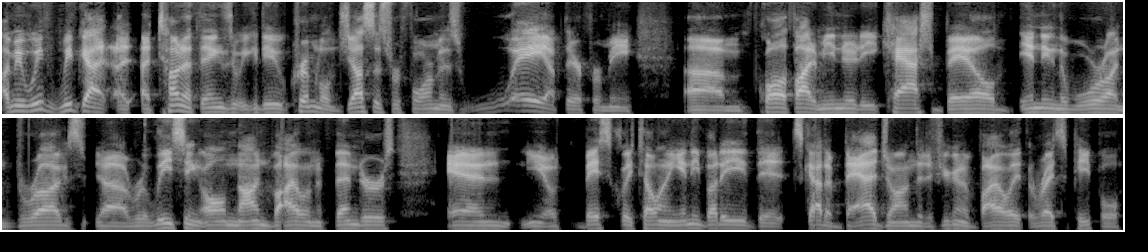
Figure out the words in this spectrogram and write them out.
I mean we've we've got a, a, ton of things that we could do. Criminal justice reform is way up there for me. Um, qualified immunity, cash bail, ending the war on drugs, uh, releasing all nonviolent offenders, and you know basically telling anybody that's got a badge on that if you're going to violate the rights of people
